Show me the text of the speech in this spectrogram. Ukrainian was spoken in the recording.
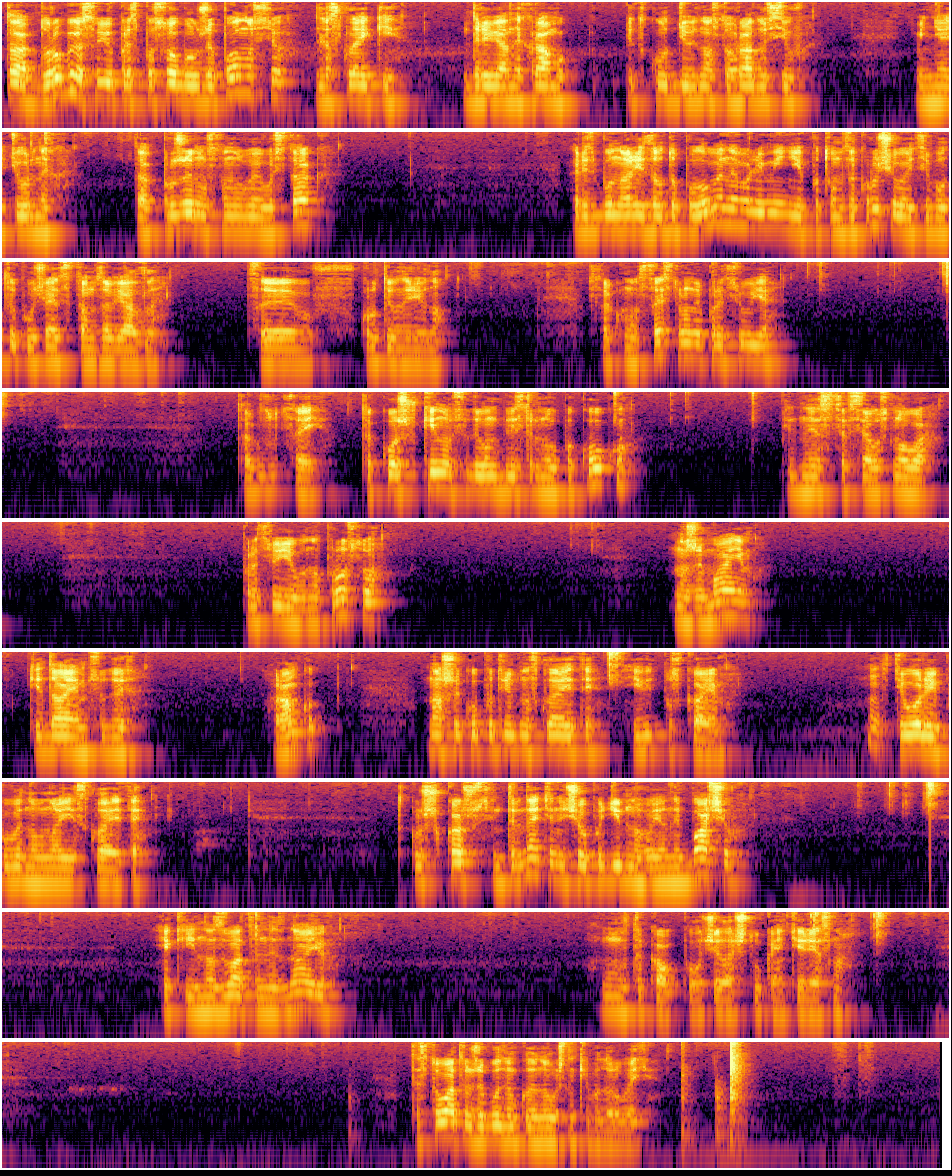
Так, доробив свою приспособу вже повністю для склейки дерев'яних рамок під кут 90 градусів мініатюрних. Так, пружину встановив ось так. Різьбу нарізав до половини в алюмінії, потім закручував і ці болти, виходить, там зав'язли. Це вкрутив нерівно. Ось так воно з цієї сторони працює. Так, з оцей. Також вкинув сюди вон блістерну упаковку. Під ця вся основа. Працює воно просто. Нажимаємо. Кидаємо сюди рамку, нашу, яку потрібно склеїти, і відпускаємо. Ну, в теорії повинно воно її склеїти. Також щось в інтернеті, нічого подібного я не бачив. Як її назвати, не знаю. Ну, такая получилась штука интересна. Тестувати вже будемо, коли наушники буду робити.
